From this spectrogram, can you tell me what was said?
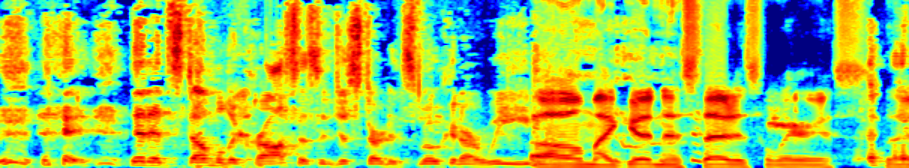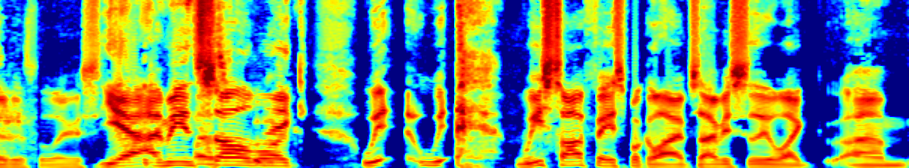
that had stumbled across us and just started smoking our weed. Oh my goodness, that is hilarious. That is hilarious. Yeah, I mean, so like we we we saw Facebook Lives. Obviously, like um,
